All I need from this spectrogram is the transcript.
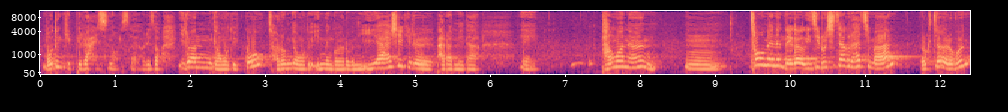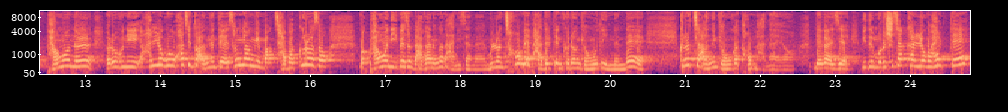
모든 깊이를 알 수는 없어요. 그래서 이런 경우도 있고 저런 경우도 있는 거 여러분이 이해하시기를 바랍니다. 예. 방언은 음, 처음에는 내가 의지로 시작을 하지만 그렇죠, 여러분? 방언을 여러분이 하려고 하지도 않는데 성령이 막 잡아 끌어서 막 방언이 입에서 나가는 건 아니잖아요. 물론 처음에 받을 땐 그런 경우도 있는데 그렇지 않은 경우가 더 많아요. 내가 이제 믿음으로 시작하려고 할 때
